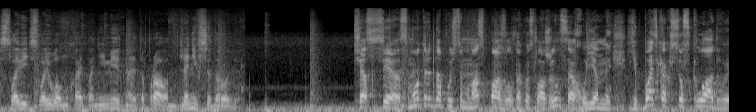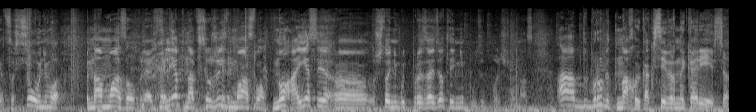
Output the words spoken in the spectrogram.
словить свою волну хайпа, они имеют на это право. Для них все дороги. Сейчас все смотрят, допустим, у нас пазл такой сложился охуенный. Ебать, как все складывается. Все у него намазал, блядь, хлеб на всю жизнь маслом. Ну, а если э, что-нибудь произойдет и не будет больше у нас? А рубит нахуй, как в Северной Корее все.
